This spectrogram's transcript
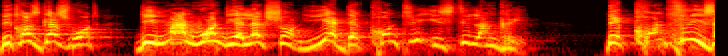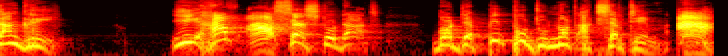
Because guess what? The man won the election, yet the country is still angry. The country is angry. He have access to that, but the people do not accept him. Ah,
